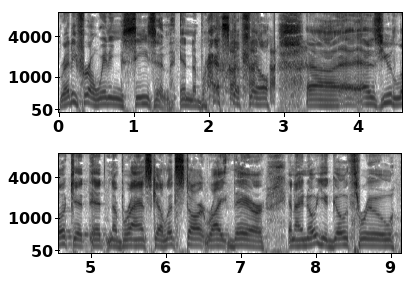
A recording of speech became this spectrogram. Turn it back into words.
ready for a winning season in Nebraska, Phil. Uh, as you look at, at Nebraska, let's start right there. And I know you go through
